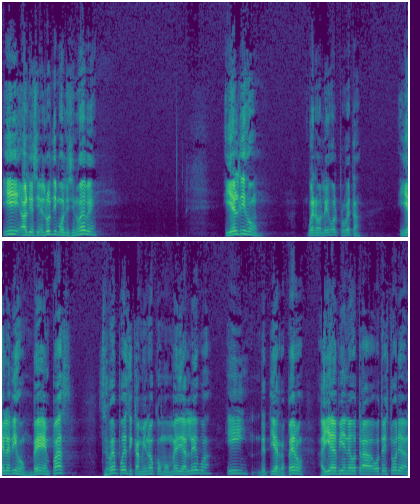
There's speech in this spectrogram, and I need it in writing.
Y al el último, el 19, y él dijo, bueno, le dijo el profeta, y él le dijo, ve en paz. Se fue pues y caminó como media legua y de tierra. Pero ahí viene otra, otra historia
